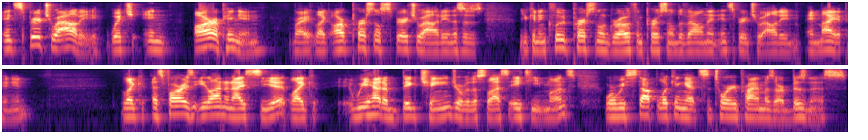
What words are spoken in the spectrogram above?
In spirituality, which in our opinion, right, like our personal spirituality, and this is, you can include personal growth and personal development in spirituality, in my opinion. Like, as far as Ilan and I see it, like, we had a big change over this last 18 months where we stopped looking at Satori Prime as our business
